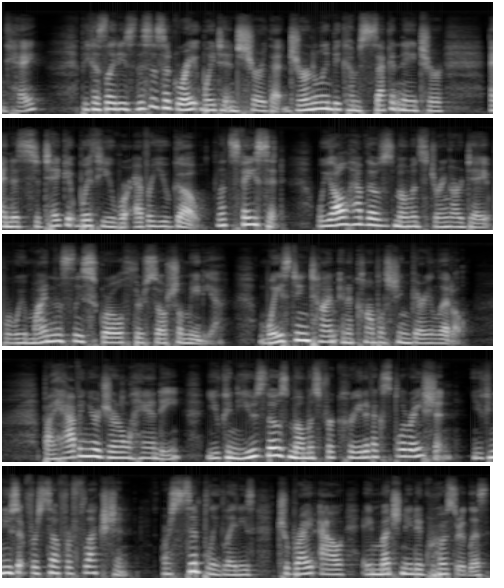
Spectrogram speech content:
Okay? Because, ladies, this is a great way to ensure that journaling becomes second nature and it's to take it with you wherever you go. Let's face it, we all have those moments during our day where we mindlessly scroll through social media, wasting time and accomplishing very little. By having your journal handy, you can use those moments for creative exploration. You can use it for self reflection, or simply, ladies, to write out a much needed grocery list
